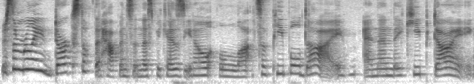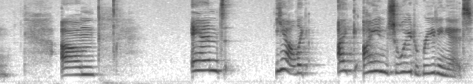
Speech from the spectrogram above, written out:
There's some really dark stuff that happens in this because you know lots of people die and then they keep dying. Um, and yeah, like I I enjoyed reading it.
